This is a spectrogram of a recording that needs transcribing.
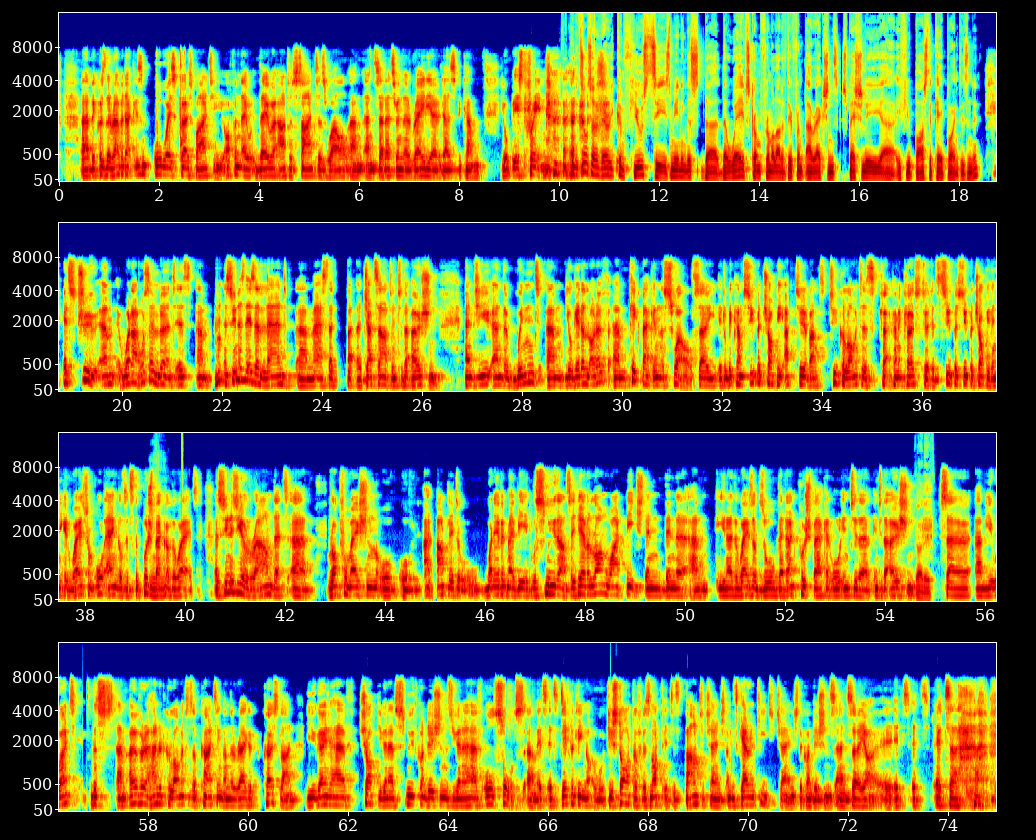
uh, because the rubber duck isn't always close by to you. Often they they were out of sight as well, um, and so that's when the radio does become your best friend. and it's also a very confused seas, meaning this the the waves come from a lot of different directions, especially uh, if you pass the Cape Point, isn't it? It's true. Um, what I also learned is um, as soon as there's a land uh, mass that uh, juts out into the ocean and you and the wind um, you'll get a lot of um, kickback in the swell so it'll become super choppy up to about two kilometers cl- coming close to it it's super super choppy then you get waves from all angles it's the pushback mm-hmm. of the waves as soon as you're around that uh, rock formation or, or outlet or whatever it may be, it will smooth out. So if you have a long white beach, then then the um, you know the waves absorb; they don't push back at all into the into the ocean. Got it. So um, you won't this um, over hundred kilometers of kiting on the ragged coastline. You're going to have chop. You're going to have smooth conditions. You're going to have all sorts. Um, it's it's definitely not to start off. It's not. It is bound to change. I mean, it's guaranteed to change the conditions. And so yeah it's it's it uh,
